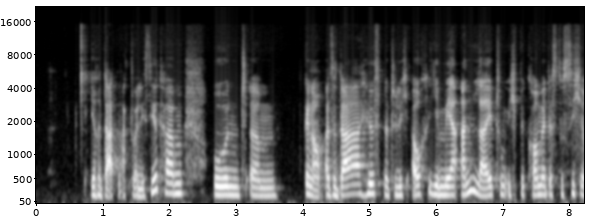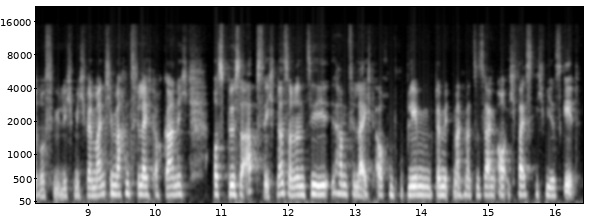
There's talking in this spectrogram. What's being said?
ihre Daten aktualisiert haben. Und ähm, Genau, also da hilft natürlich auch, je mehr Anleitung ich bekomme, desto sicherer fühle ich mich. Weil manche machen es vielleicht auch gar nicht aus böser Absicht, ne, sondern sie haben vielleicht auch ein Problem damit, manchmal zu sagen, oh, ich weiß nicht, wie es geht.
